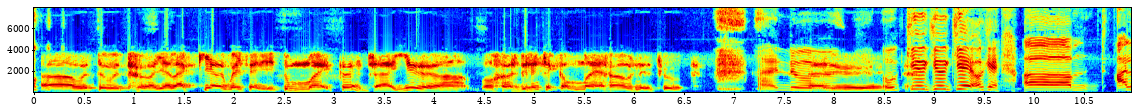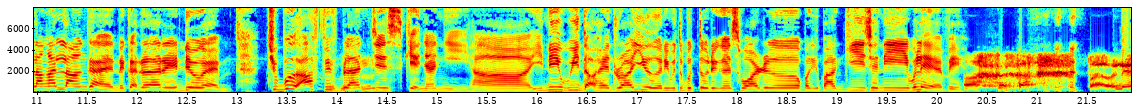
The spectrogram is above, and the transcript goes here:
Ah betul-betul. Yang laki lah biasa itu mic ke dryer ah. Oh, ada yang cakap mic lah benda tu. Aduh. Aduh. Okey okey okey. Okey. Um alang-alang kan dekat dalam radio kan. Cuba Afif Mhm. belanja sikit nyanyi. Ha, ini without hair dryer ni betul-betul dengan suara pagi-pagi macam ni. Boleh Afif? Ah. Pak mana?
